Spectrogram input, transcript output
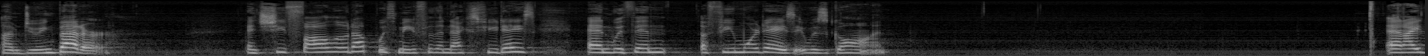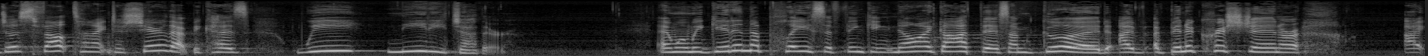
I'm doing better. And she followed up with me for the next few days. And within a few more days, it was gone. And I just felt tonight to share that because we need each other. And when we get in the place of thinking, no, I got this, I'm good, I've, I've been a Christian, or I,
